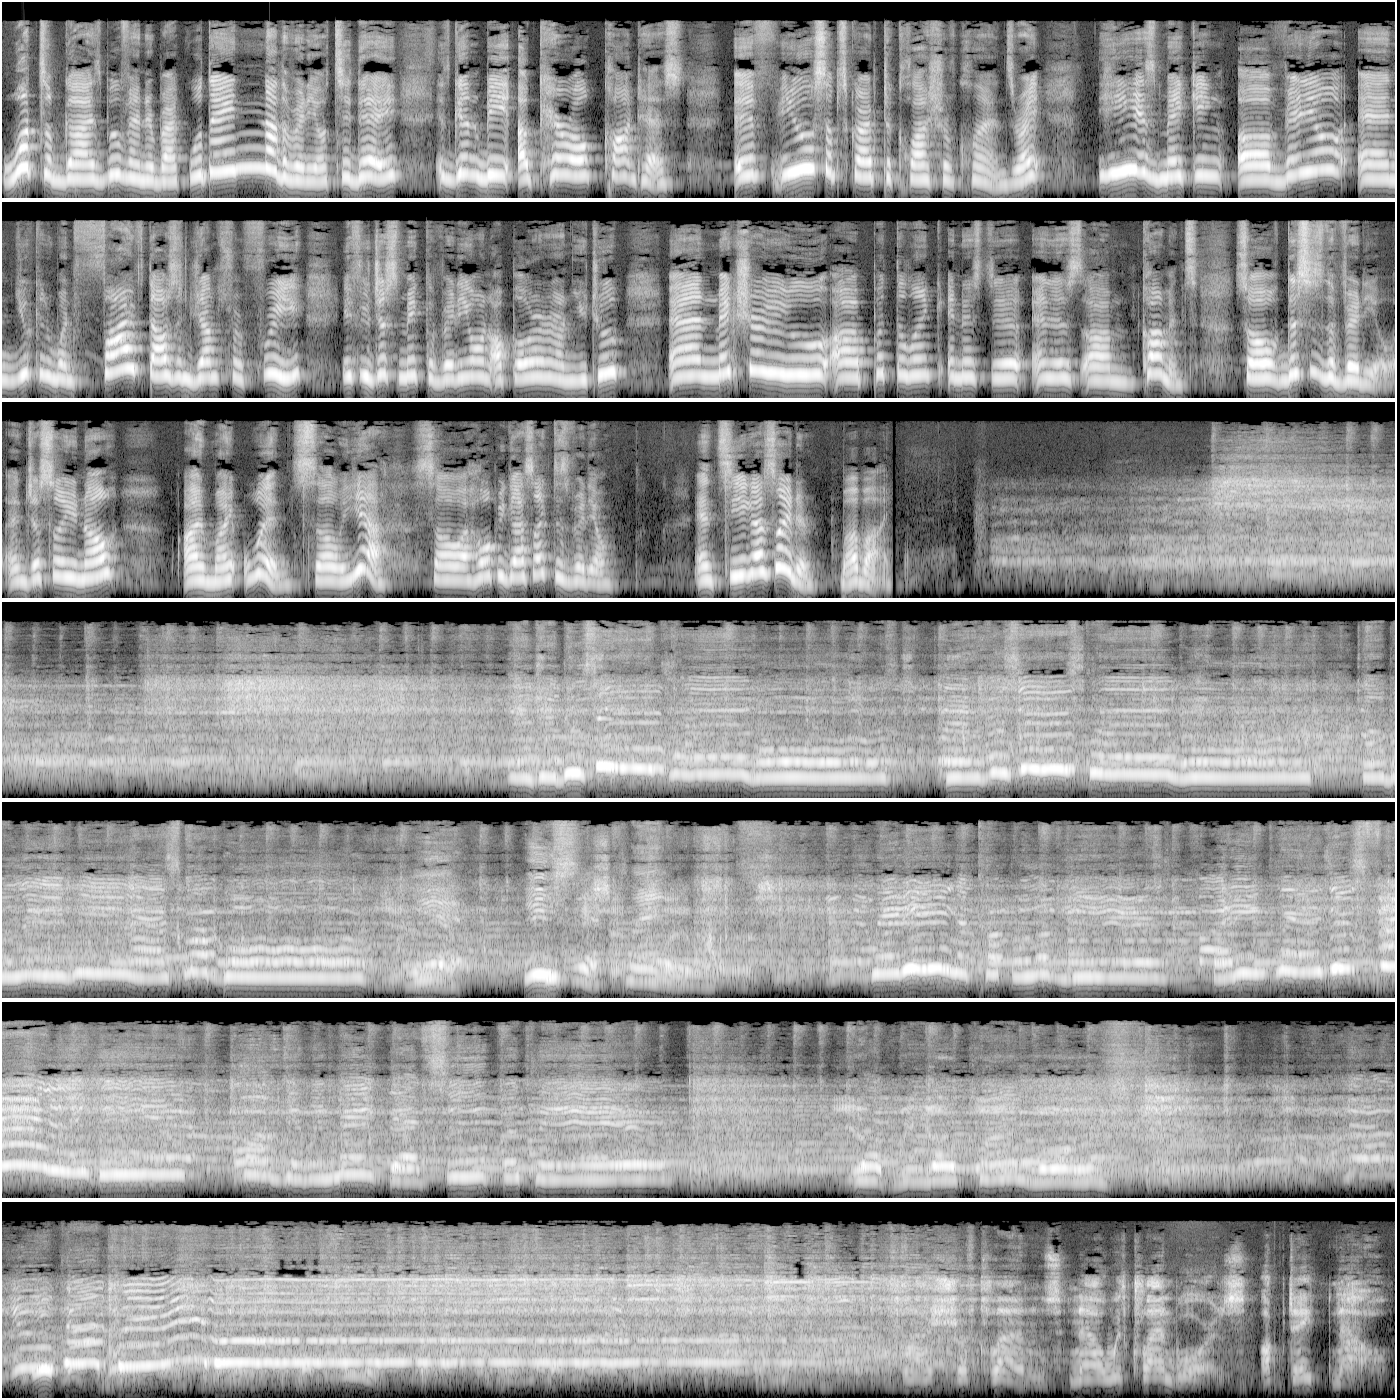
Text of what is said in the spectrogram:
What's up guys, Bhuvan R back with another video. Today is going to be a Carol contest. If you subscribe to Clash of Clans, right, he is making a video and you can win 5,000 gems for free if you just make a video and upload it on YouTube. And make sure you uh, put the link in his, in his um, comments. So this is the video and just so you know, I might win. So yeah, so I hope you guys like this video. And see you guys later. Bye-bye. Introducing Clan Wars. Clan Clan Wars. Don't believe me? Ask my boy. Yeah, he said Clan Wars. Waiting a couple of years. Fighting clans is finally here. How did we make that super clear? Yup, we got Clan Wars. Clash of Clans, now with Clan Wars. Update now.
